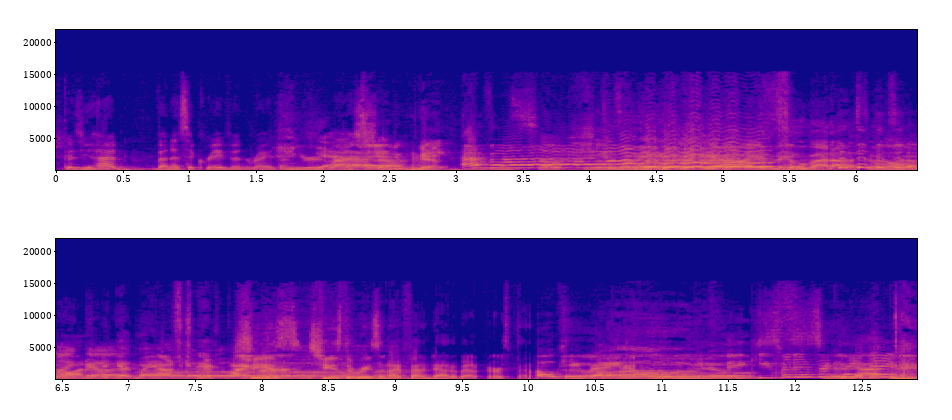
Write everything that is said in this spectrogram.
Because you had Vanessa Kraven, right, on your Yeah. last show? Yeah. So cute. Yeah, it's so badass. It was Oh an my honor to God. get my ass kicked. by She her. is she is the reason I found out about Earthbound. Okay, right. Oh, you know. thank you, Vanessa Yeah, Kraven.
